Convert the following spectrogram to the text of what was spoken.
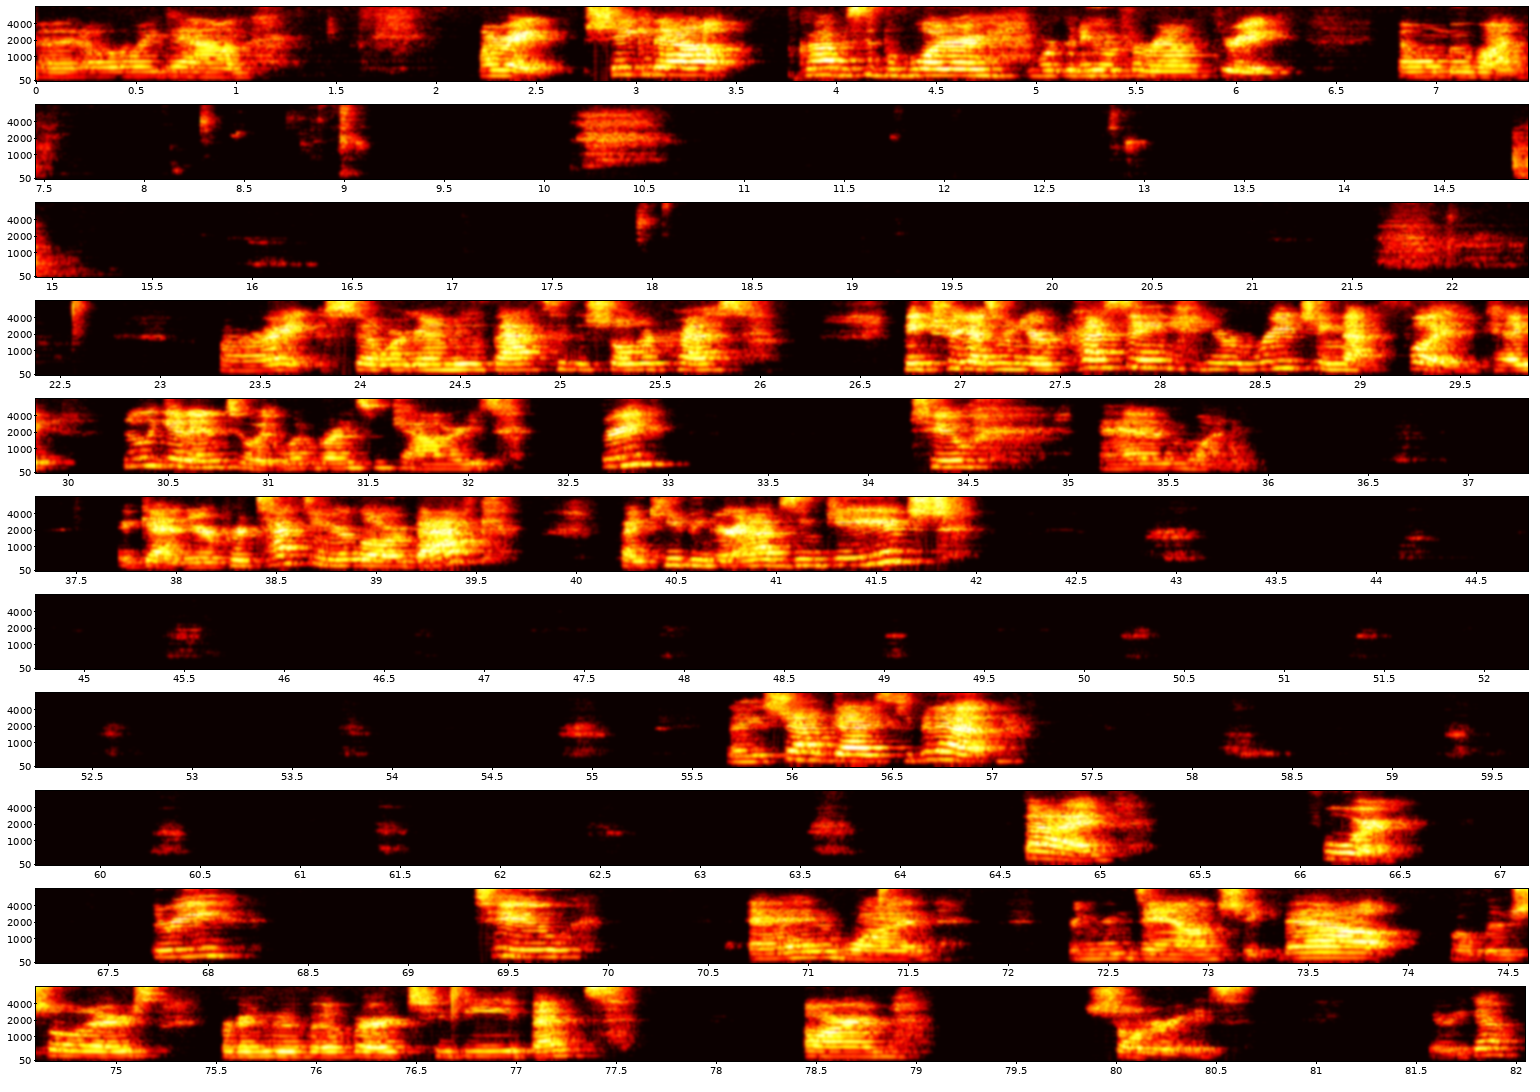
Good, all the way down. All right, shake it out, grab a sip of water. We're gonna go for round three, and we'll move on. All right, so we're gonna move back to the shoulder press. Make sure you guys, when you're pressing, you're reaching that foot, okay? Really get into it. Want to burn some calories. Three, two, and one. Again, you're protecting your lower back by keeping your abs engaged. Nice job, guys. Keep it up. Five, four, three, two, and one. Bring them down, shake it out, roll those shoulders. We're gonna move over to the bent arm shoulder raise. Here we go.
